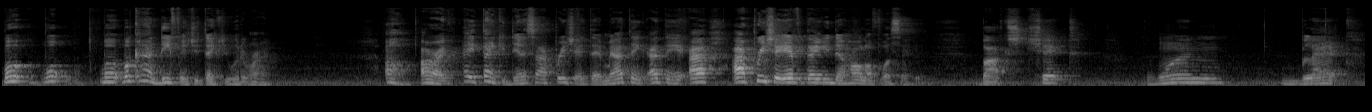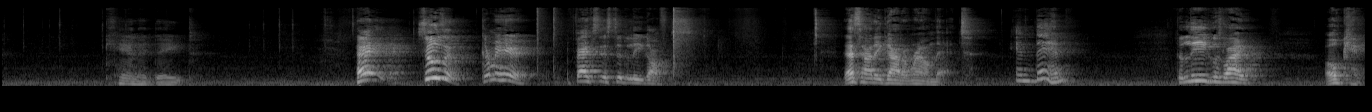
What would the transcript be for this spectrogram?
What, what, what, what kind of defense you think you would have run? Oh, all right. Hey, thank you, Dennis. I appreciate that, man. I think, I think, I, I appreciate everything you done. Hold on for a second. Box checked. One black candidate Hey, Susan, come in here. Fax this to the league office. That's how they got around that. And then the league was like, okay,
